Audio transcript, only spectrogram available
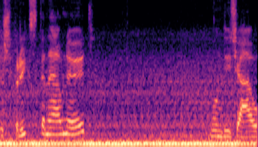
Das spritzt dann auch nicht. Und ist auch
